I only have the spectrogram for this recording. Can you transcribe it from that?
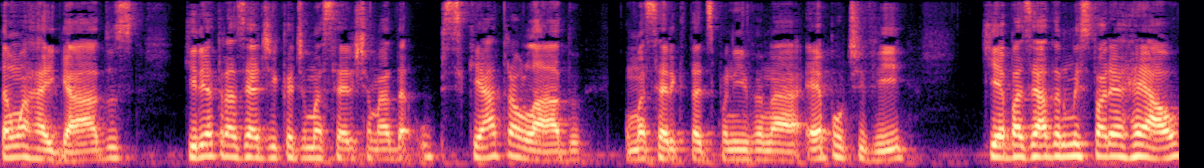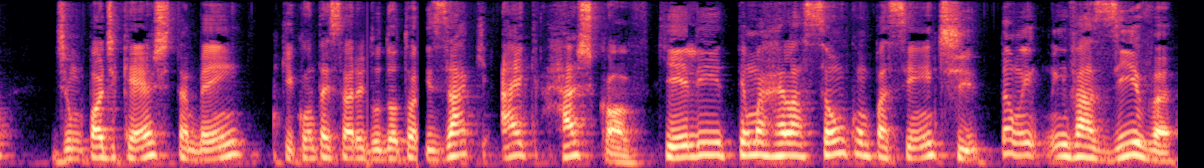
tão arraigados queria trazer a dica de uma série chamada O Psiquiatra ao Lado, uma série que está disponível na Apple TV, que é baseada numa história real de um podcast também que conta a história do Dr. Isaac Ike Hashkov, que ele tem uma relação com o paciente tão invasiva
